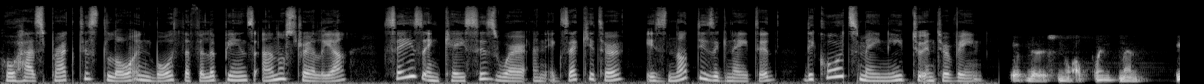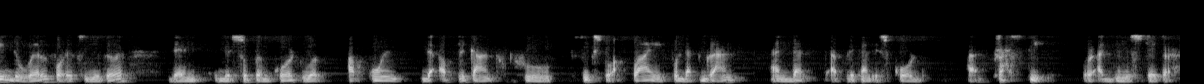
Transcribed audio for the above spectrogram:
who has practiced law in both the Philippines and Australia, says in cases where an executor is not designated, the courts may need to intervene. If there is no appointment in the will for executor, then the Supreme Court will appoint the applicant who seeks to apply for that grant, and that applicant is called a trustee or administrator.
